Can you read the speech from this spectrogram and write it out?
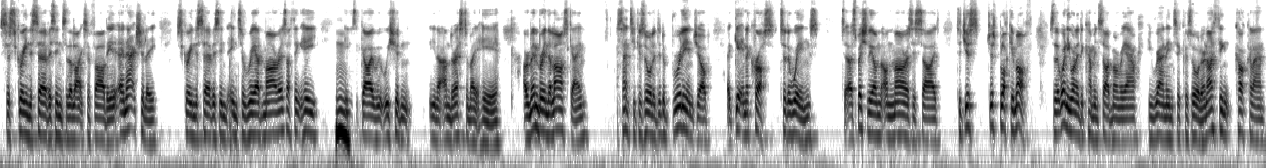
to screen the service into the likes of Vardy and actually screen the service in, into Riyad Mahrez. I think he mm. he's a guy we, we, shouldn't you know underestimate here. I remember in the last game, Santi Cazorla did a brilliant job at getting across to the wings, to, especially on on Mahrez's side, to just just block him off. So that when he wanted to come inside Monreal, he ran into Cazorla. And I think Coquelin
